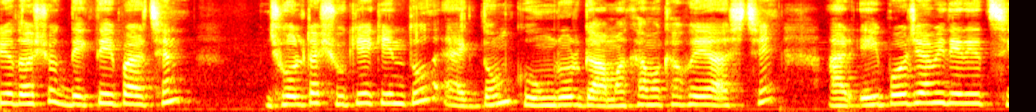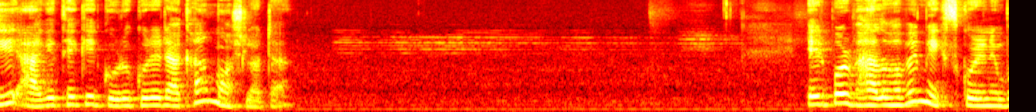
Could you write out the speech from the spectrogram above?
প্রিয় দর্শক, দেখতেই পারছেন, ঝোলটা শুকিয়ে কিন্তু একদম কুমড়োর গা মাখা মাখা হয়ে আসছে। আর এই পর্যায়ে আমি দিয়ে দিচ্ছি আগে থেকে গুঁড়ো করে রাখা মশলাটা। এরপর ভালোভাবে মিক্স করে নেব।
